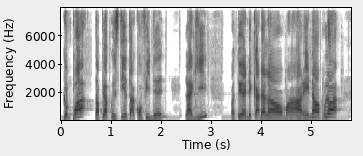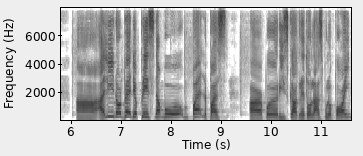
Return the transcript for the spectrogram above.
gempak tapi aku still tak confident lagi. Lepas tu yang dekat dalam uh, arena pula uh, Ali not bad dia place nombor 4 lepas uh, apa Rizka kena tolak 10 point.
